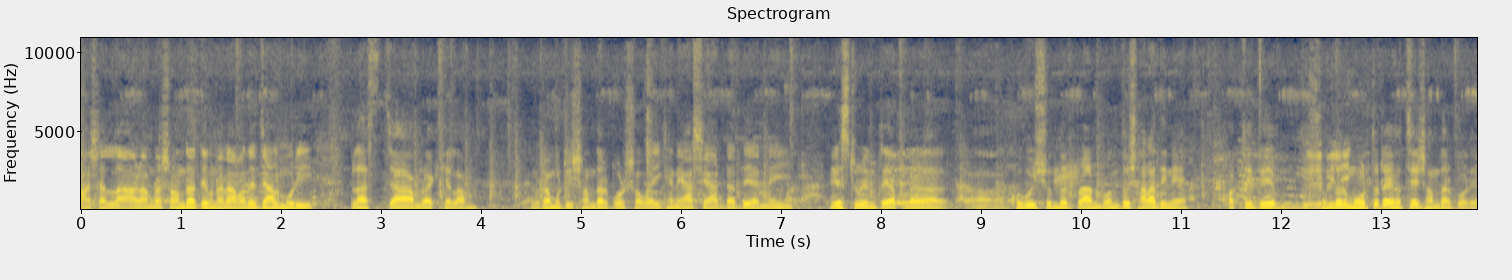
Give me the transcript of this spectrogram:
মাশাল্লাহ। আর আমরা সন্ধ্যাতে ওনারা আমাদের ঝালমুড়ি প্লাস চা আমরা খেলাম। মোটামুটি সন্ধ্যার পর সবাই এখানে আসে আড্ডা দেন এই রেস্টুরেন্টে আপনারা খুবই সুন্দর প্রাণবন্ত সারাদিনে সবচেয়ে সুন্দর মুহূর্তটাই হচ্ছে সন্ধ্যার পরে।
